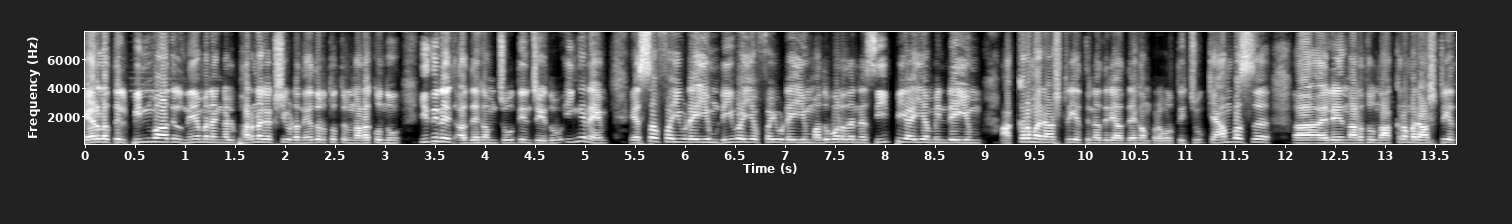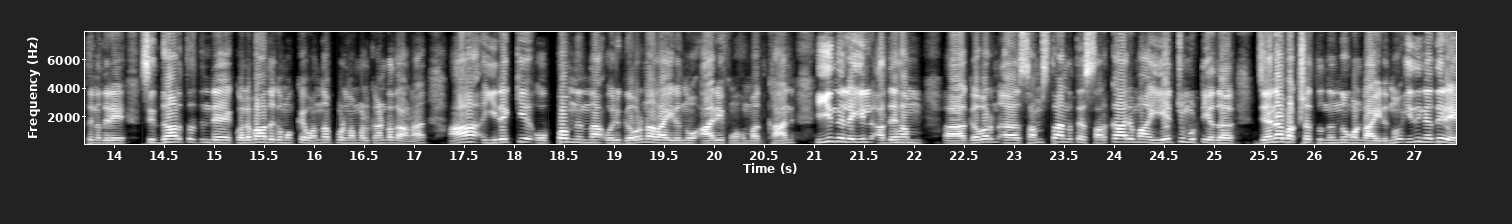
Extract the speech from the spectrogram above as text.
കേരളത്തിൽ പിൻവാതിൽ നിയമനങ്ങൾ ഭരണകക്ഷിയുടെ നേതൃത്വത്തിൽ നടക്കുന്നു. ഇതിനെ അദ്ദേഹം ചോദ്യം ചെയ്തു. ഇങ്ങനെ എസ് എഫ് ഐയുടെയും ഡിവൈഎഫ്ഐയുടെയും അതുപോലെ തന്നെ സി പി ഐ എമ്മിന്റെയും അക്രമ രാഷ്ട്രീയത്തിനെതിരെ അദ്ദേഹം പ്രവർത്തിച്ചു. ക്യാമ്പസ് നടത്തുന്ന അക്രമ രാഷ്ട്രീയത്തിനെതിരെ സിദ്ധാർത്ഥത്തിന്റെ കൊലപാതകമൊക്കെ വന്നപ്പോൾ നമ്മൾ കണ്ടതാണ്. ആ ഇരയ്ക്ക് ഒപ്പം നിന്ന ഒരു ഗവർണറായിരുന്നു ആരിഫ് മുഹമ്മദ് ഖാൻ. ഈ നിലയിൽ അദ്ദേഹം ഗവർണർ ഗവർണ സംസ്ഥാനത്തെ സർക്കാരുമായി ഏറ്റുമുട്ടിയത് ജനപക്ഷത്ത് നിന്നുകൊണ്ടായിരുന്നു. ഇതിനെതിരെ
